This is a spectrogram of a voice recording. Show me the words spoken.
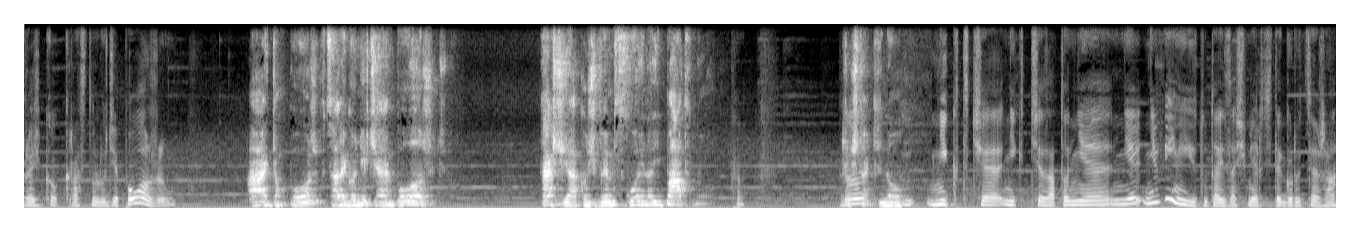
żeś go krasnoludzie położył. Aj, tam położył, wcale go nie chciałem położyć. Tak się jakoś wymskło no i padł, no. No, taki, no... Nikt cię, nikt cię za to nie, nie, nie wini tutaj za śmierć tego rycerza.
